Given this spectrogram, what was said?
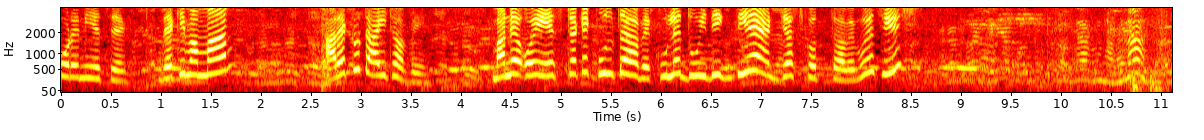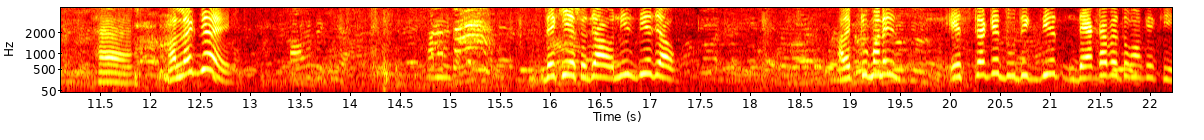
পরে নিয়েছে। দেখি মাম্মা আর একটু টাইট হবে। মানে ওই এসটাকে খুলতে হবে, খুলে দুই দিক দিয়ে অ্যাডজাস্ট করতে হবে, বুঝেছিস? হ্যাঁ। ভালো লাগছে? দেখি এসো, যাও, নিচ দিয়ে যাও। আর একটু মানে এসটাকে দুদিক দিয়ে দেখাবে তোমাকে কি।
